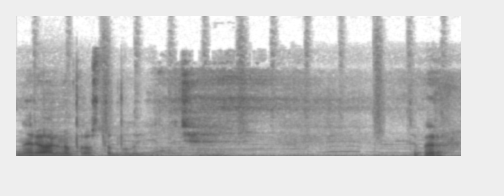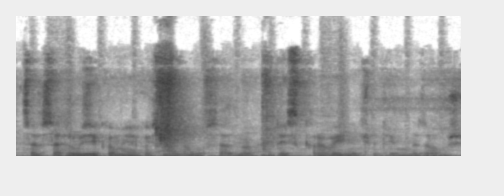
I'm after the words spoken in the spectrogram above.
Нереально просто було їздити. Тепер це все грузиком якось треба, ну все одно диск кривий, нічого ти йому не зробиш.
